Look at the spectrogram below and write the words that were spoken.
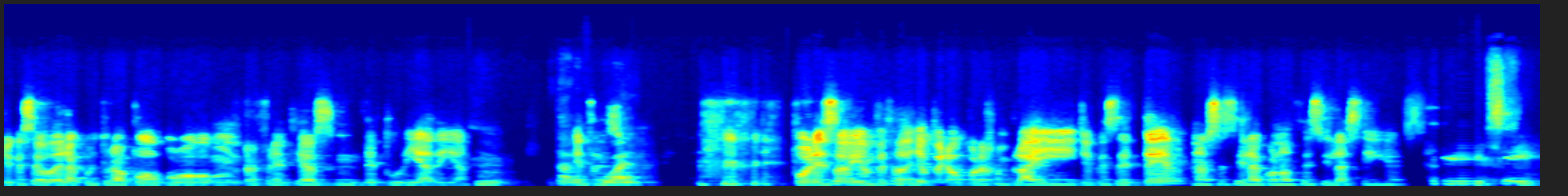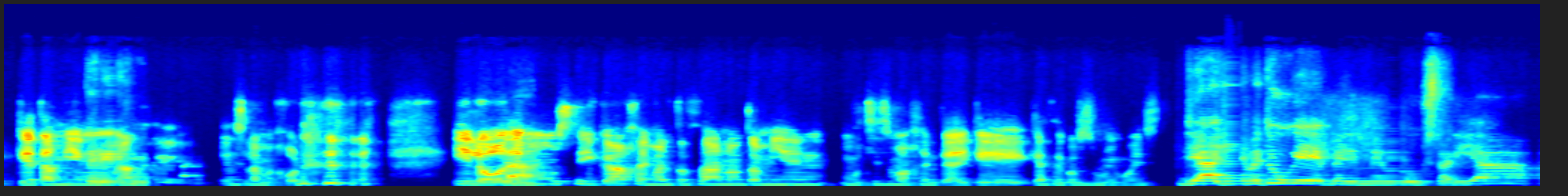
yo qué sé, o de la cultura pop o referencias de tu día a día. Mm, tal cual. por eso había empezado yo, pero por ejemplo hay, yo que sé, Ter, no sé si la conoces y la sigues. Sí, sí. Que también es la mejor. y luego de música, Jaime Altozano también, muchísima gente hay que, que hace cosas muy buenas. Ya, yo me tuve que, me, me gustaría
